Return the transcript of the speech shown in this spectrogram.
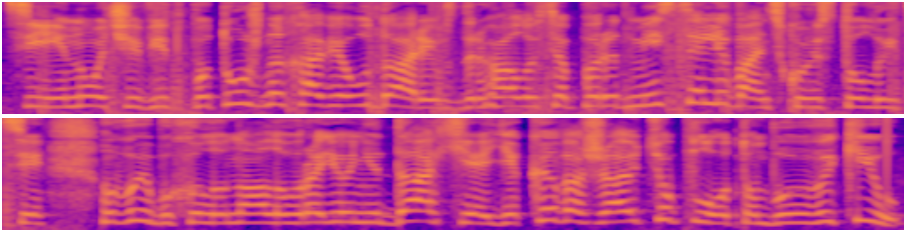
Цієї ночі від потужних авіаударів здригалося передмістя ліванської столиці. Вибухи лунали у районі Дахія, яке вважають оплотом бойовиків.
